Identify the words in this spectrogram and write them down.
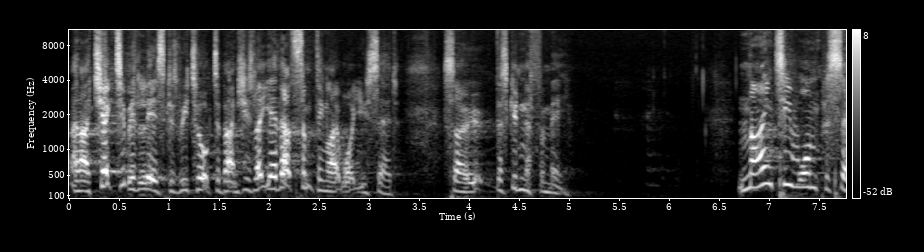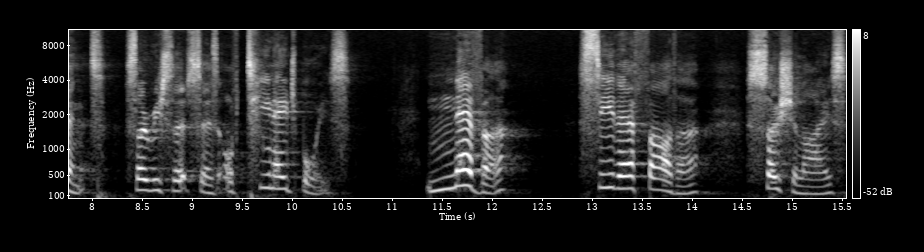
And I checked it with Liz because we talked about it, and she's like, Yeah, that's something like what you said. So that's good enough for me. 91%, so research says, of teenage boys never see their father socialize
